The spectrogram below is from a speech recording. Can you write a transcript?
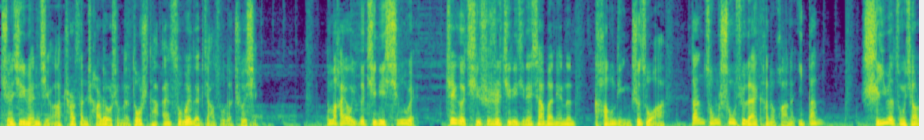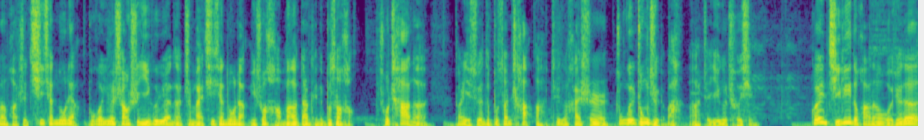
全新远景啊、叉三、叉六什么的，都是它 SUV 的家族的车型。那么还有一个吉利星瑞，这个其实是吉利今年下半年的扛鼎之作啊。单从数据来看的话呢，一般。十一月总销量的话是七千多辆，不过因为上市一个月呢，只卖七千多辆，你说好吗？当然肯定不算好。说差呢，当然也觉得不算差啊，这个还是中规中矩的吧啊，这一个车型。关于吉利的话呢，我觉得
